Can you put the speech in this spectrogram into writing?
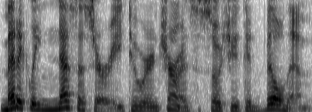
medically necessary to her insurance so she could bill them.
